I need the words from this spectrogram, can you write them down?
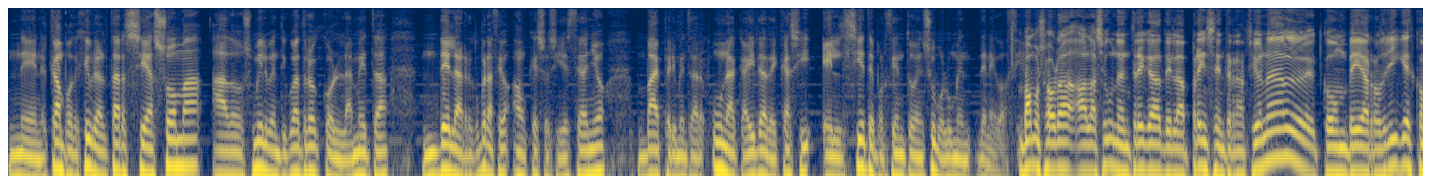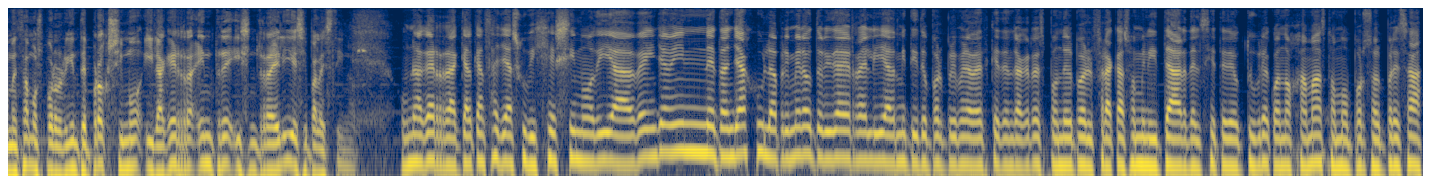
en el campo de Gibraltar, se asoma a 2024 con la meta de la recuperación, aunque eso sí, este año va a experimentar una caída de casi el 7% en su volumen de negocio. Vamos ahora a la segunda entrega de la prensa internacional con Bea Rodríguez. Comenzamos por Oriente Próximo y la guerra entre israelíes y palestinos. Una guerra que alcanza ya su vigésimo día. Benjamin Netanyahu, la primera autoridad israelí, ha admitido por primera vez que tendrá que responder por el fracaso militar del 7 de octubre, cuando Hamas tomó por sorpresa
